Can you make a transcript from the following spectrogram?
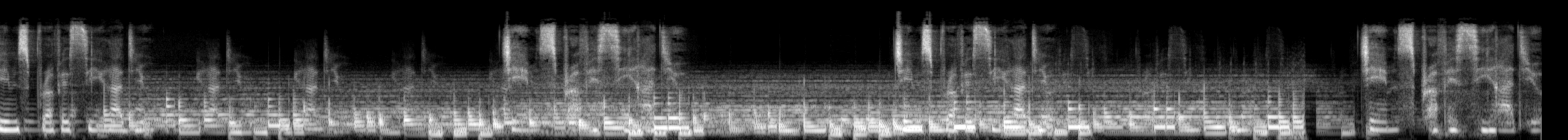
James Prophecy Radio. Radio, radio, radio. James Prophecy Radio. James Prophecy Radio. James Prophecy Radio.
